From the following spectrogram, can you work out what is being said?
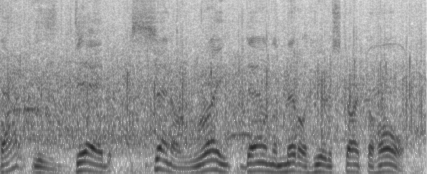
That is dead center right down the middle here to start the hole.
